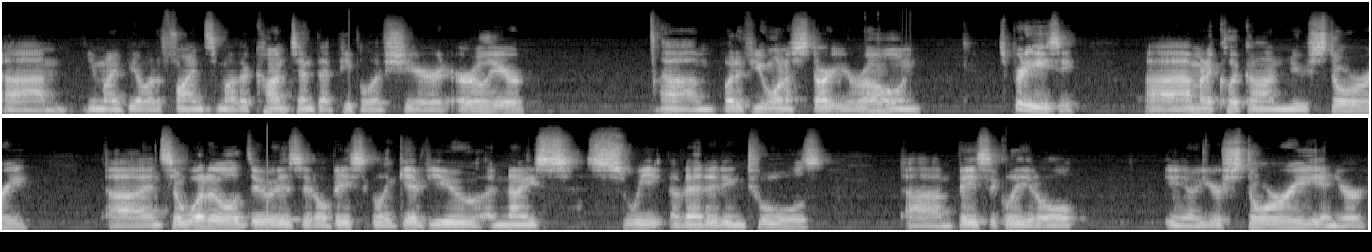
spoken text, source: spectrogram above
Um, you might be able to find some other content that people have shared earlier. Um, but if you want to start your own, it's pretty easy. Uh, I'm going to click on New Story. Uh, and so what it'll do is it'll basically give you a nice suite of editing tools. Um, basically, it'll you know your story and your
